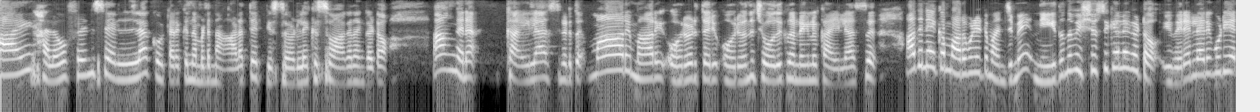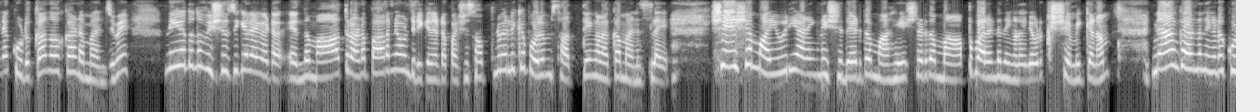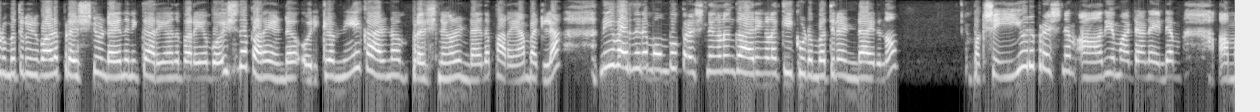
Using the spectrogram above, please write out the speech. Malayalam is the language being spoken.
ഹായ് ഹലോ ഫ്രണ്ട്സ് എല്ലാ കൂട്ടുകാർക്കും നമ്മുടെ നാളത്തെ എപ്പിസോഡിലേക്ക് സ്വാഗതം കേട്ടോ. അങ്ങനെ കൈലാസിന്റെ അടുത്ത് മാറി മാറി ഓരോരുത്തരും ഓരോന്ന് ചോദിക്കുന്നുണ്ടെങ്കിലും കൈലാസ് അതിനെയൊക്കെ മറുപടിയിട്ട് മഞ്ജുമേ നീ ഇതൊന്നും വിശ്വസിക്കല്ലേ കേട്ടോ? ഇവരെല്ലാരും കൂടി എന്നെ കൊടുക്കാൻ നോക്കാണ് മഞ്ജുമേ. നീ ഇതൊന്നും വിശ്വസിക്കല്ലേ കേട്ടോ? എന്ന് മാത്രമാണ് പറഞ്ഞുകൊണ്ടിരിക്കുന്നത് കേട്ടോ. പക്ഷെ സ്വപ്നവലിക്ക് പോലും സത്യങ്ങളൊക്കെ മനസ്സിലായി. ശേഷം മയൂരി ആണെങ്കിൽ ഇഷിതയുടെ മഹേഷിന്റെ അടുത്ത് മാപ്പ് പറഞ്ഞിട്ട് നിങ്ങൾ എന്നോട് ക്ഷമിക്കണം. ഞാൻ കാരണം നിങ്ങളുടെ കുടുംബത്തിൽ ഒരുപാട് പ്രശ്നം ഉണ്ടായെന്ന് എനിക്ക് അറിയാമെന്ന് പറയുമ്പോൾ ഇഷിത പറയണ്ട് ഒരിക്കലും നീ കാരണം പ്രശ്നങ്ങൾ ഉണ്ടായെന്ന് പറയാൻ പറ്റില്ല. നീ വരുന്നതിന് മുമ്പ് പ്രശ്നങ്ങളും കാര്യങ്ങളൊക്കെ ഈ കുടുംബത്തിൽ ഉണ്ടായിരുന്നു പക്ഷെ ഈ ഒരു പ്രശ്നം ആദ്യമായിട്ടാണ് എന്റെ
